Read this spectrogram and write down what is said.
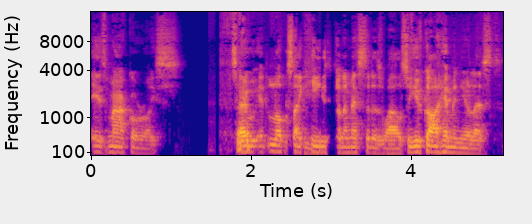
is Marco Reus. So it looks like he's going to miss it as well. So you've got him in your list.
